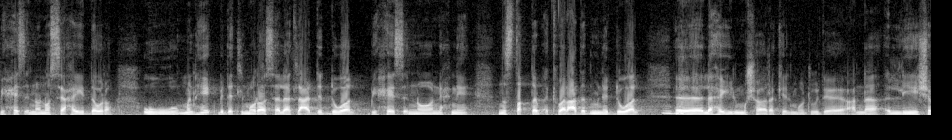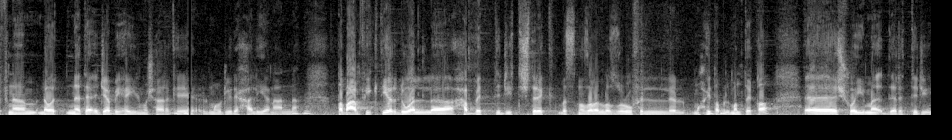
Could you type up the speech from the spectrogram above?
بحيث إنه نوسع هي الدورة. ومن هيك بدأت المراسلات لعدة دول بحيث إنه نحن نستقطب أكبر عدد من الدول آه لهي المشاركة الموجودة عندنا اللي شفنا نتائجها بهي المشاركة الموجودة حاليا عندنا طبعا في كثير دول آه، حبت تجي تشترك بس نظرا للظروف المحيطة بالمنطقة آه شوي ما قدرت تجي.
